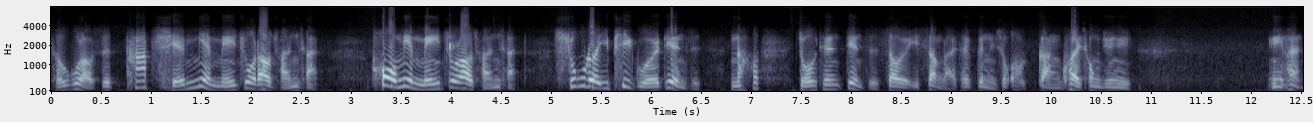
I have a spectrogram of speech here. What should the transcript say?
投顾老师，他前面没做到船产，后面没做到船产，输了一屁股的电子，然后昨天电子稍微一上来，他就跟你说：“哦，赶快冲进去！”你看，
